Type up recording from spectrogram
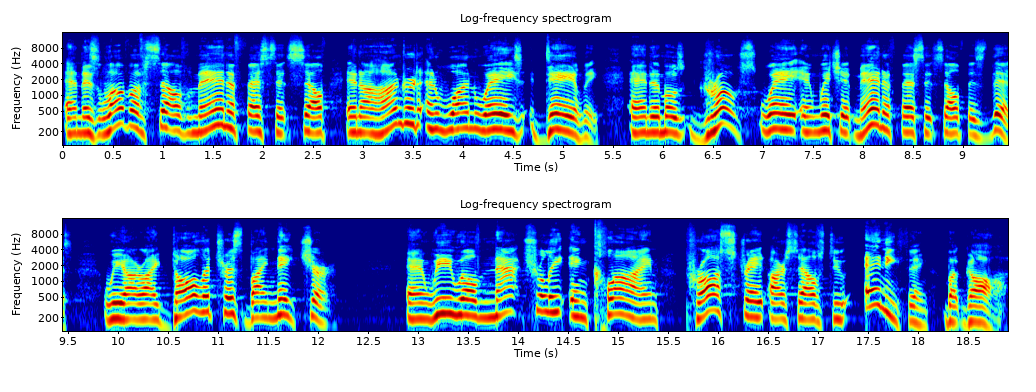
And this love of self manifests itself in 101 ways daily. And the most gross way in which it manifests itself is this we are idolatrous by nature. And we will naturally incline prostrate ourselves to anything but God.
